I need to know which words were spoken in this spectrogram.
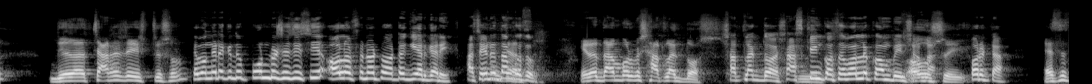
দুই হাজার চারের রেজিস্ট্রেশন এবং এটা কিন্তু পনেরোশো CC all option auto auto gear গাড়ি। আচ্ছা এটার দাম কত? এটার দাম পড়বে সাত লাখ দশ। সাত লাখ দশ। আস্কিং কথা বললে কমবে ইনশাল্লাহ। অবশ্যই। পরেরটা?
